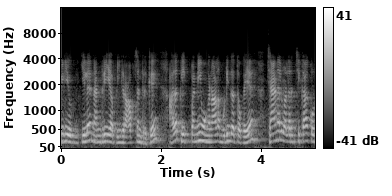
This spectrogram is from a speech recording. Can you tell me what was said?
வீடியோக்கு கீழே நன்றி அப்படிங்கிற ஆப்ஷன் இருக்கு. அதை கிளிக் பண்ணி உங்களால் முடிந்த தொகையை சேனல் வளர்ச்சிக்காக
